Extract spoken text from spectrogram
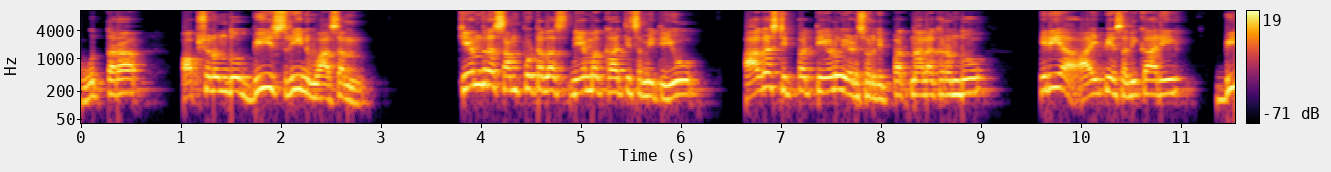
ಉತ್ತರ ಆಪ್ಷನ್ ಒಂದು ಬಿ ಶ್ರೀನಿವಾಸನ್. ಕೇಂದ್ರ ಸಂಪುಟದ ನೇಮಕಾತಿ ಸಮಿತಿಯು ಆಗಸ್ಟ್ ಇಪ್ಪತ್ತೇಳು, ಎರಡ್ ಸಾವಿರದ ಇಪ್ಪತ್ನಾಲ್ಕರಂದು ಹಿರಿಯ ಐ ಪಿ ಎಸ್ ಅಧಿಕಾರಿ ಬಿ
